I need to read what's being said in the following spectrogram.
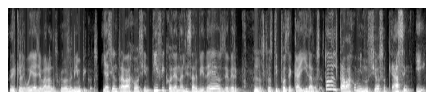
de que le voy a llevar a los Juegos Olímpicos. Y hace un trabajo científico de analizar videos, de ver los, los tipos de caídas, o sea, todo el trabajo minucioso que hacen. Y,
